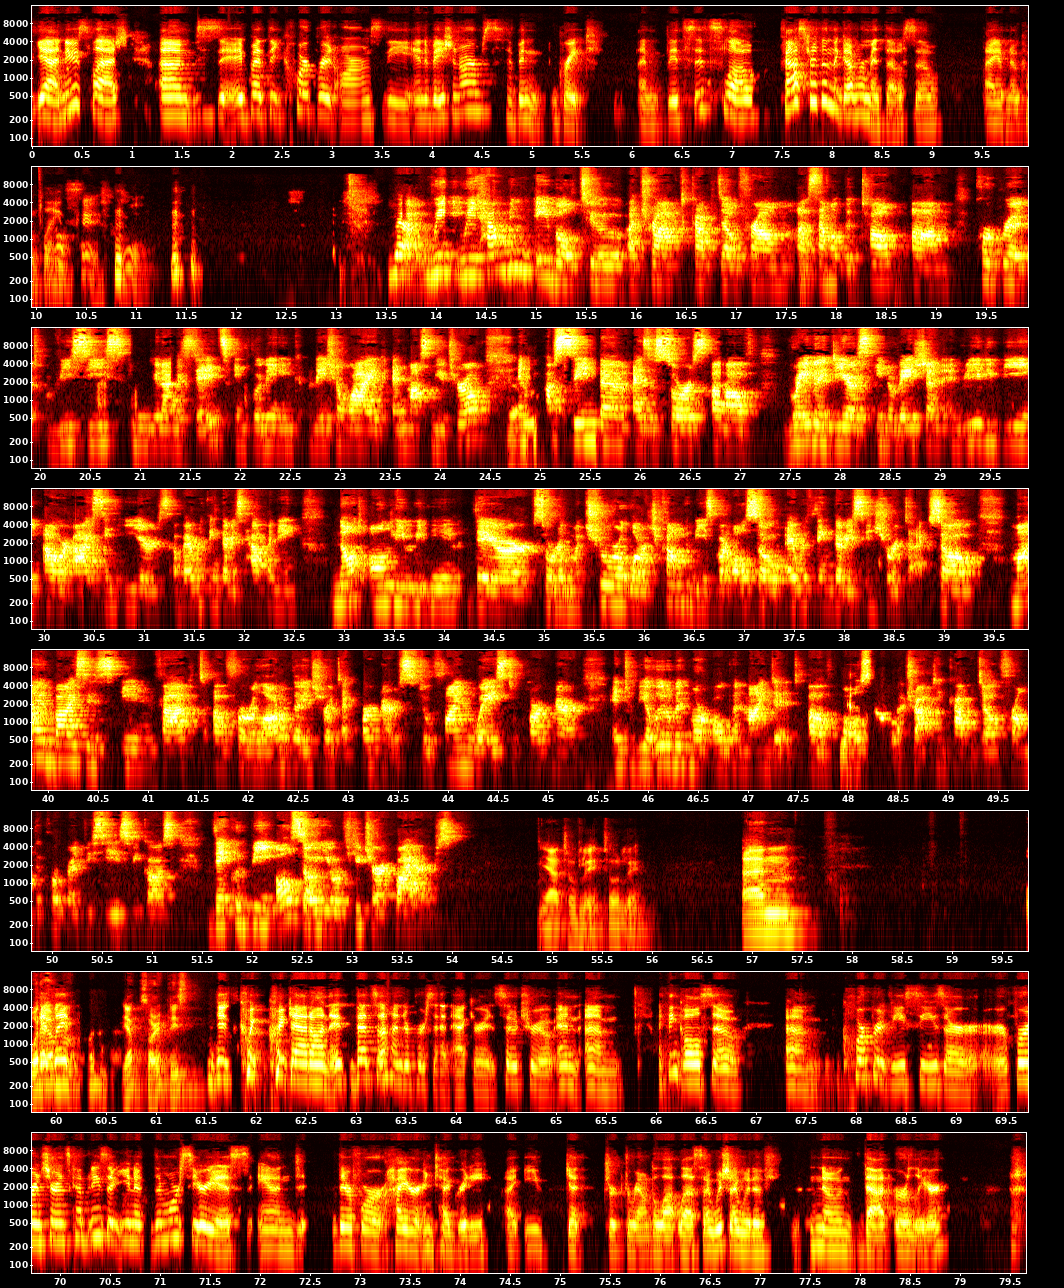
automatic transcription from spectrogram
yeah, newsflash. Um, but the corporate arms, the innovation arms, have been great. Um, it's it's slow, faster than the government though, so I have no complaints. Okay, cool. Yeah, we, we have been able to attract capital from uh, some of the top um, corporate VCs in the United States, including Nationwide and Mass Mutual. Yeah. And we have seen them as a source of great ideas, innovation, and really being our eyes and ears of everything that is happening, not only within their sort of mature large companies, but also everything that is insurtech. So my advice is, in fact, uh, for a lot of the insurtech partners to find ways to partner and to be a little bit more open-minded of yeah. also attracting capital from the corporate VCs because they could be also your future acquirers. Yeah, totally, totally. Um, what yeah, I, yeah, sorry, please. Just quick, quick add on. It, that's hundred percent accurate. So true. And um, I think also um, corporate VCs are, are, for insurance companies. That you know they're more serious and therefore higher integrity. Uh, you get jerked around a lot less. I wish I would have known that earlier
